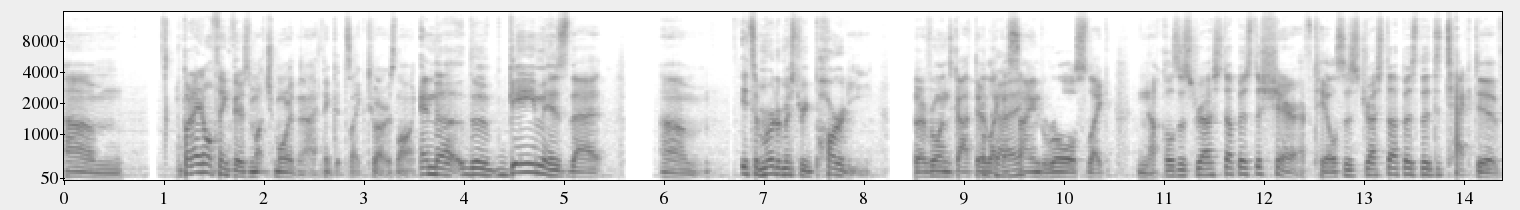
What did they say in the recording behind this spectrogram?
Um, but I don't think there's much more than that. I think it's like two hours long. And the the game is that um, it's a murder mystery party. So everyone's got their okay. like assigned roles. Like Knuckles is dressed up as the sheriff, Tails is dressed up as the detective,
